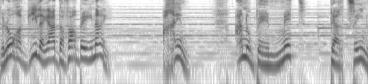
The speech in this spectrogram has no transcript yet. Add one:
ולא רגיל היה הדבר בעיניי. אכן, אנו באמת בארצנו.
